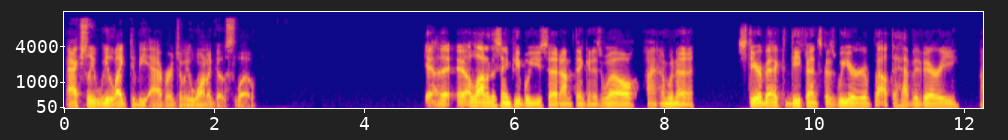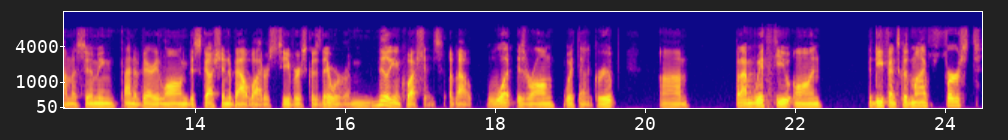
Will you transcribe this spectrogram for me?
actually, we like to be average and we want to go slow. Yeah, eh, a lot of the same people you said, I'm thinking as well. I, am going to steer back to defense because we are about to have a very, I'm assuming, kind of very long discussion about wide receivers because there were a million questions about what is wrong with that group. Um, but I'm with you on the defense because my first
